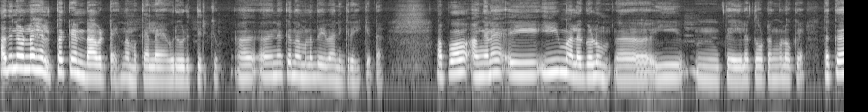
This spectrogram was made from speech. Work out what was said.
അതിനുള്ള ഹെൽത്തൊക്കെ ഉണ്ടാവട്ടെ നമുക്കല്ലേ ഓരോരുത്തർക്കും. അതിനൊക്കെ നമ്മൾ ദൈവം അനുഗ്രഹിക്കട്ടെ. അപ്പോൾ അങ്ങനെ ഈ ഈ മലകളും ഈ തേയിലത്തോട്ടങ്ങളൊക്കെ ഇതൊക്കെ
